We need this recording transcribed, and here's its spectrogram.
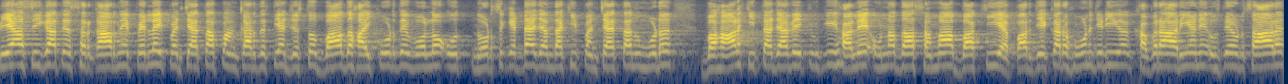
ਪਿਆ ਸੀਗਾ ਤੇ ਸਰਕਾਰ ਨੇ ਪਹਿਲਾਂ ਹੀ ਪੰਚਾਇਤਾਂ ਭੰਗ ਕਰ ਦਿੱਤੀਆਂ, ਜਿਸ ਤੋਂ ਬਾਅਦ ਹਾਈ ਕੋਰਟ ਦੇ ਵੱਲੋਂ ਉਹ ਨੋਟਿਸ ਕੱਢਿਆ ਜਾਂਦਾ ਕਿ ਪੰਚਾਇਤਾਂ ਨੂੰ ਮੁੜ ਬਹਾਲ ਕੀਤਾ ਜਾਵੇ, ਕਿਉਂਕਿ ਹਾਲੇ ਉਹਨਾਂ ਦਾ ਸਮਾਂ ਬਾਕੀ ਹੈ। ਪਰ ਜੇਕਰ ਹੁਣ ਜਿਹੜੀ ਖਬਰਾਂ ਆ ਰਹੀਆਂ ਨੇ, ਉਸ ਦੇ ਅਨੁਸਾਰ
